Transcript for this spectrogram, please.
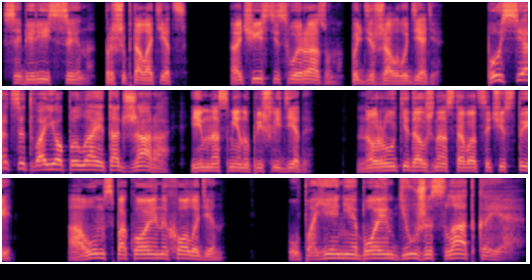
«Соберись, сын», — прошептал отец. «Очисти свой разум», — поддержал его дядя. «Пусть сердце твое пылает от жара», — им на смену пришли деды. «Но руки должны оставаться чисты, а ум спокоен и холоден. Упоение боем дюже сладкое»,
